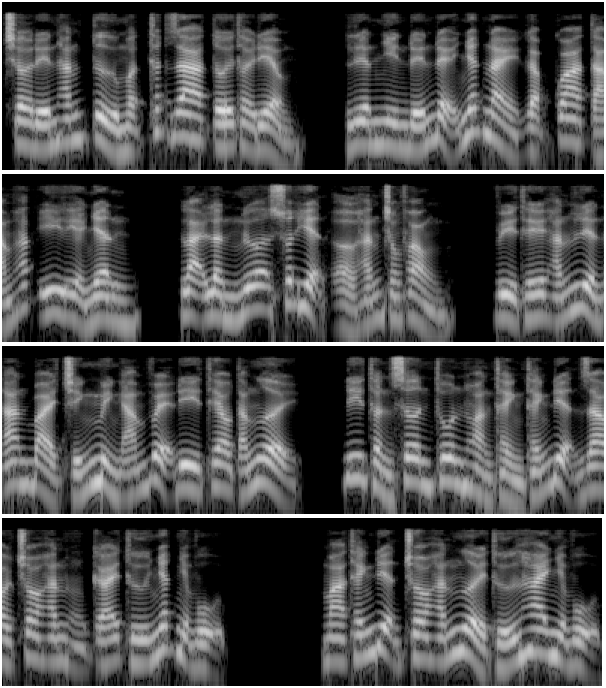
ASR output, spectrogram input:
Chờ đến hắn từ mật thất ra tới thời điểm, liền nhìn đến đệ nhất này gặp qua tám hắc y hề nhân, lại lần nữa xuất hiện ở hắn trong phòng, vì thế hắn liền an bài chính mình ám vệ đi theo tám người, đi thần sơn thôn hoàn thành thánh điện giao cho hắn cái thứ nhất nhiệm vụ. Mà thánh điện cho hắn người thứ hai nhiệm vụ,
